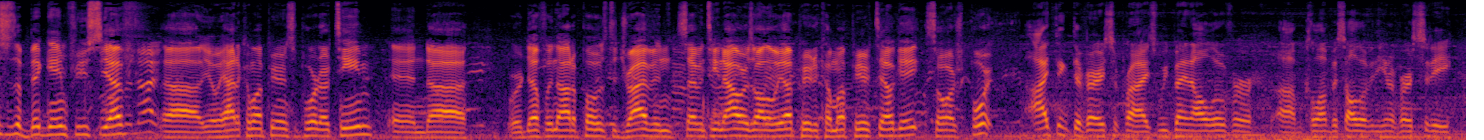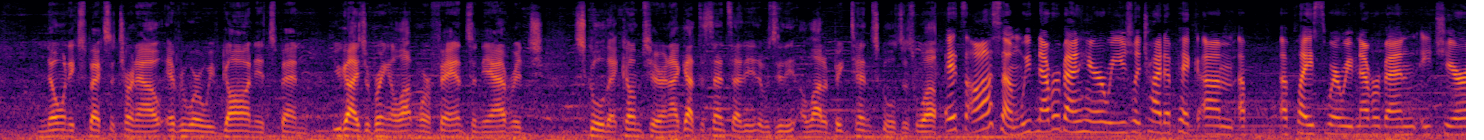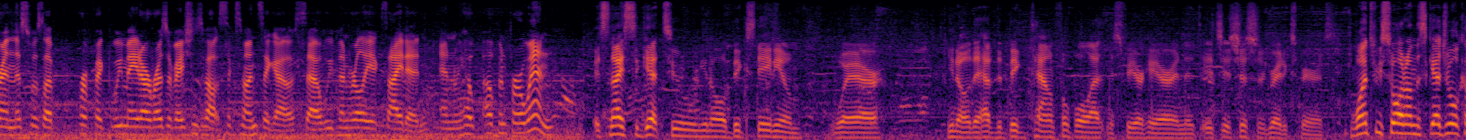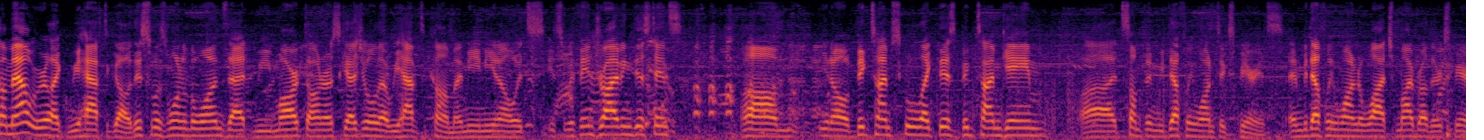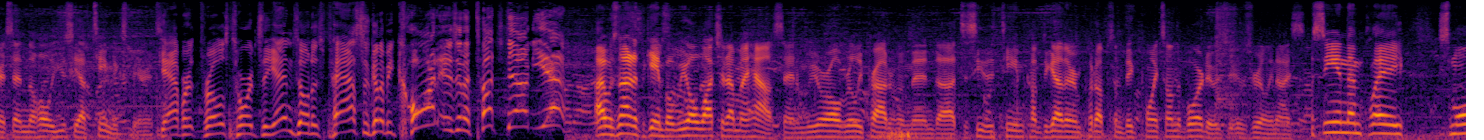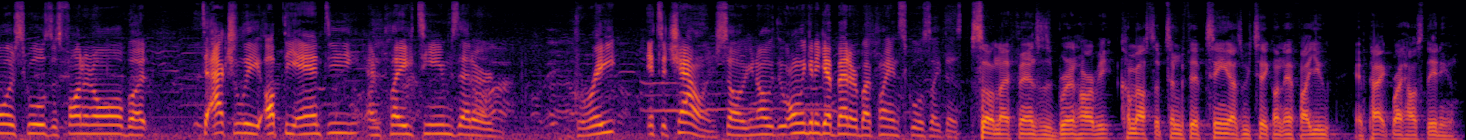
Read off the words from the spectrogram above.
This is a big game for UCF. Uh, you know, we had to come up here and support our team, and uh, we're definitely not opposed to driving 17 hours all the way up here to come up here tailgate. So our support. I think they're very surprised. We've been all over um, Columbus, all over the university. No one expects to turn out. Everywhere we've gone, it's been you guys are bringing a lot more fans than the average school that comes here, and I got the sense that it was a lot of Big Ten schools as well. It's awesome. We've never been here. We usually try to pick um, a, a place where we've never been each year, and this was a perfect. We made our reservations about six months ago, so we've been really excited, and we're hope, hoping for a win. It's nice to get to you know a big stadium where you know they have the big town football atmosphere here and it, it's, it's just a great experience once we saw it on the schedule come out we were like we have to go this was one of the ones that we marked on our schedule that we have to come i mean you know it's it's within driving distance um, you know a big time school like this big time game uh, it's something we definitely wanted to experience, and we definitely wanted to watch my brother experience and the whole UCF team experience. Gabbert throws towards the end zone. His pass is going to be caught. Is it a touchdown? Yeah. I was not at the game, but we all watched it at my house, and we were all really proud of him. And uh, to see the team come together and put up some big points on the board, it was, it was really nice. Seeing them play smaller schools is fun and all, but to actually up the ante and play teams that are great it's a challenge. So, you know, we're only going to get better by playing schools like this. Southern Knight fans, this is Brent Harvey. Come out September 15 as we take on FIU and pack Bright House Stadium.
